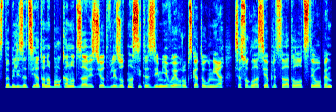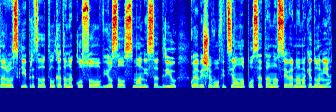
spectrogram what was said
Стабилизацијата на Балканот зависи од влезот на сите земји во Европската Унија. Се согласија председателот Стево Пендаровски и председателката на Косово Вјоса Османи Садрију, која беше во официјална посета на Северна Македонија.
